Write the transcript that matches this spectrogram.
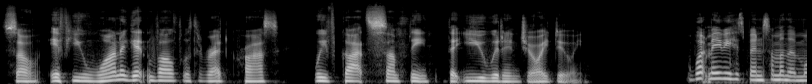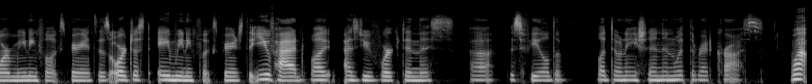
So, if you want to get involved with the Red Cross, we've got something that you would enjoy doing. What maybe has been some of the more meaningful experiences, or just a meaningful experience that you've had while as you've worked in this uh, this field of blood donation and with the Red Cross? Well,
